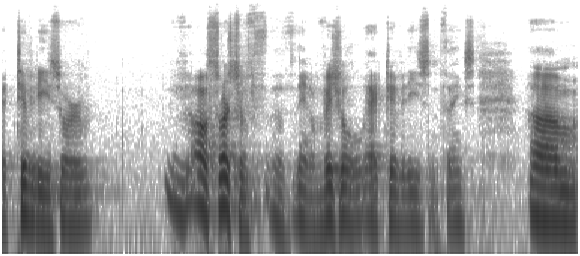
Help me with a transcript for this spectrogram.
activities or all sorts of, of, you know, visual activities and things. Um,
